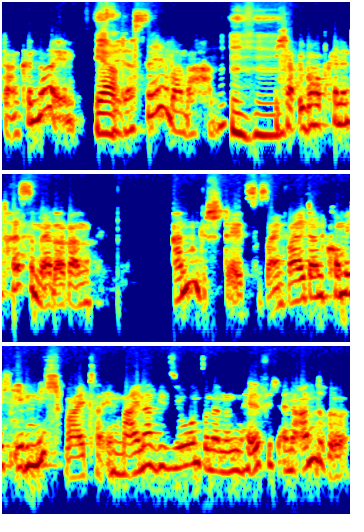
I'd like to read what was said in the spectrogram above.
danke, nein. Ja. Ich will das selber machen. Mhm. Ich habe überhaupt kein Interesse mehr daran, angestellt zu sein, weil dann komme ich eben nicht weiter in meiner Vision, sondern dann helfe ich eine andere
